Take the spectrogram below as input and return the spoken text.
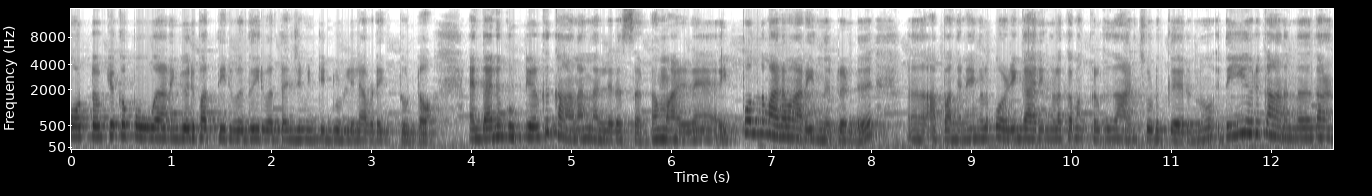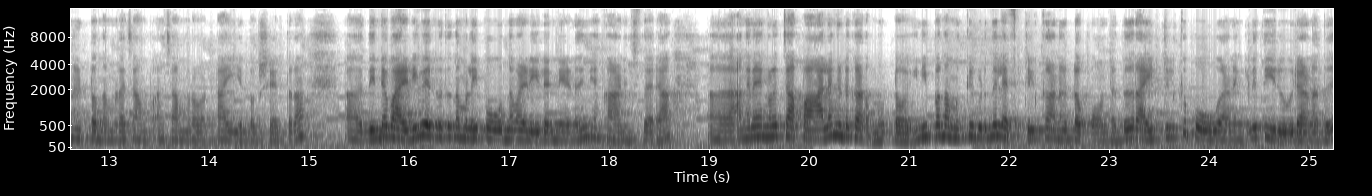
ഓട്ടോയ്ക്കൊക്കെ പോവുകയാണെങ്കിൽ ഒരു പത്ത് ഇരുപത് ഇരുപത്തഞ്ച് മിനിറ്റിന്റെ ഉള്ളിൽ അവിടെ എത്തും കേട്ടോ എന്തായാലും കുട്ടികൾക്ക് കാണാൻ നല്ല രസം കേട്ടോ മഴ ഇപ്പോൾ ഒന്ന് മഴ മാറി നിന്നിട്ടുണ്ട്. അപ്പോൾ അങ്ങനെ ഞങ്ങൾ പുഴയും കാര്യങ്ങളൊക്കെ മക്കൾക്ക് കാണിച്ചു കൊടുക്കുമായിരുന്നു ഇത് ഈ ഒരു കാണുന്നതാണ് കേട്ടോ നമ്മുടെ ചമ്രവട്ട അയ്യപ്പ ക്ഷേത്രം. ഇതിന്റെ വഴി വരുന്നത് നമ്മൾ ഈ പോകുന്ന വഴിയിൽ തന്നെയാണ്. ഞാൻ കാണിച്ചു തരാം. അങ്ങനെ ഞങ്ങൾ പാലം ഇങ്ങോട്ട് കടന്നു കേട്ടോ ഇനിയിപ്പോൾ നമുക്ക് ഇവിടുന്ന് ലെഫ്റ്റിൽ ലെഫ്റ്റിലേക്കാണ് കേട്ടോ പോകേണ്ടത്. റൈറ്റിലേക്ക് പോവുകയാണെങ്കിൽ തിരൂരാണത്.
